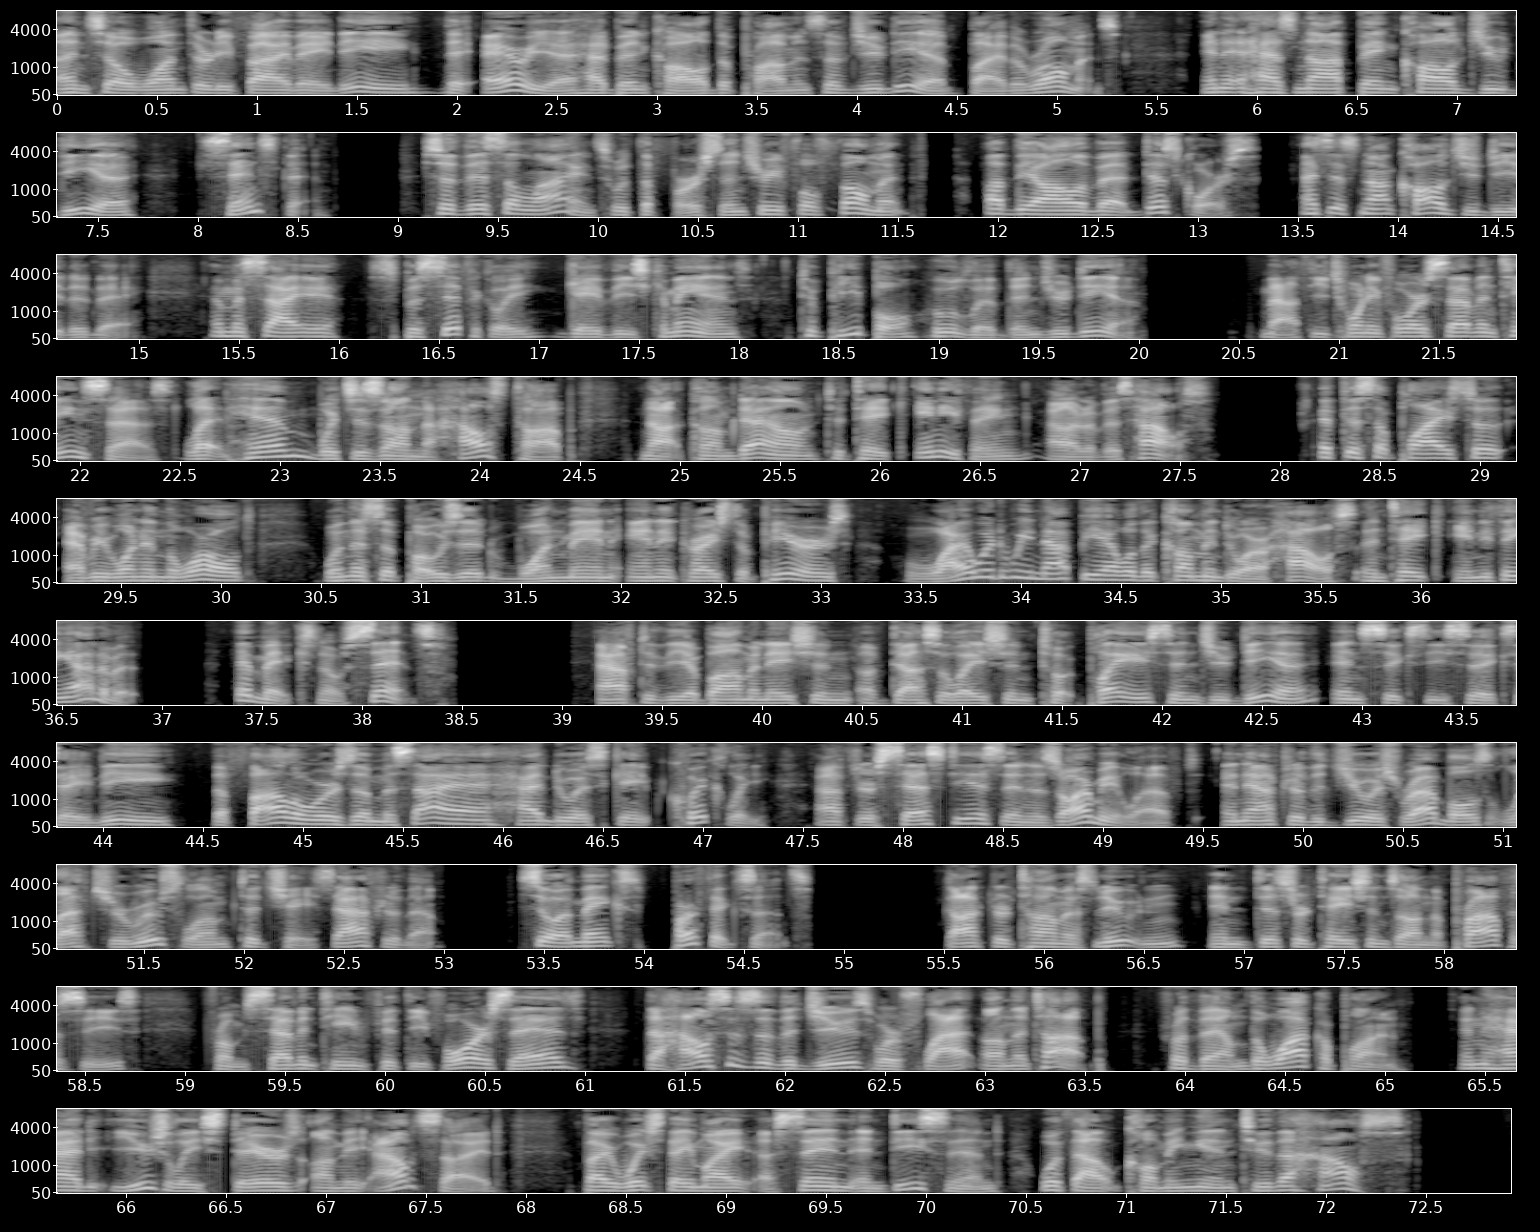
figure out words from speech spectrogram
Until 135 AD, the area had been called the province of Judea by the Romans, and it has not been called Judea since then. So this aligns with the first century fulfillment of the Olivet Discourse, as it's not called Judea today, and Messiah specifically gave these commands to people who lived in Judea. Matthew 24:17 says, "Let him which is on the housetop not come down to take anything out of his house." If this applies to everyone in the world, when the supposed one-man antichrist appears, why would we not be able to come into our house and take anything out of it? It makes no sense. After the abomination of desolation took place in Judea in 66 AD, the followers of Messiah had to escape quickly after Cestius and his army left, and after the Jewish rebels left Jerusalem to chase after them. So it makes perfect sense. Dr. Thomas Newton, in Dissertations on the Prophecies from 1754, says the houses of the Jews were flat on the top, for them to walk upon, and had usually stairs on the outside by which they might ascend and descend without coming into the house.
